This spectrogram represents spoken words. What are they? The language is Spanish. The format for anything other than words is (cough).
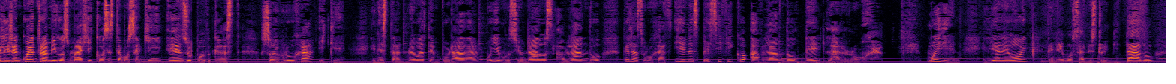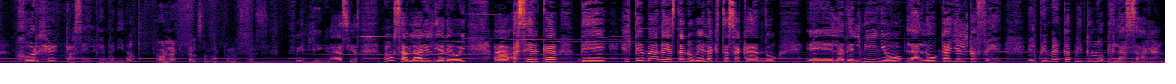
Feliz reencuentro amigos mágicos, estamos aquí en su podcast Soy Bruja y qué. En esta nueva temporada, muy emocionados hablando de las brujas y en específico hablando de la roja. Muy bien, el día de hoy tenemos a nuestro invitado Jorge Rosel. Bienvenido. Hola, ¿qué tal Samar? ¿Cómo estás? Muy bien, gracias. Vamos a hablar el día de hoy ah, acerca de el tema de esta novela que está sacando, eh, la del niño, la loca y el café, el primer capítulo de la saga.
